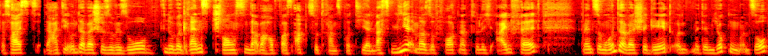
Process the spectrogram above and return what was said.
Das heißt, da hat die Unterwäsche sowieso nur begrenzt Chancen, da überhaupt was abzutransportieren. Was mir immer sofort natürlich einfällt, wenn es um Unterwäsche geht und mit dem Jucken und so,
